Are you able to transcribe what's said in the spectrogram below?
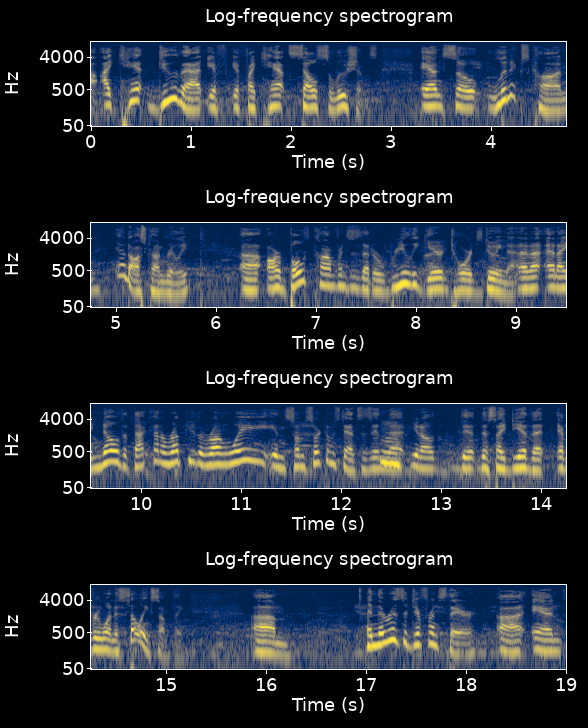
I I can't do that if if I can't sell solutions. And so, LinuxCon and OSCON really uh, are both conferences that are really geared towards doing that. And I, and I know that that kind of rubbed you the wrong way in some circumstances, in that you know the, this idea that everyone is selling something. Um, and there is a difference there. Uh, and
